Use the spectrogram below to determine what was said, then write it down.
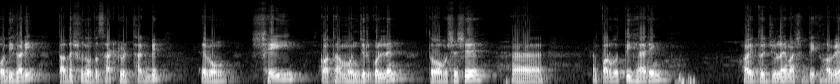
অধিকারী তাদের শুধুমাত্র সার্টিফিকেট থাকবে এবং সেই কথা মঞ্জুর করলেন। তো অবশেষে পরবর্তী হিয়ারিং হয়তো জুলাই মাসের দিকে হবে।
